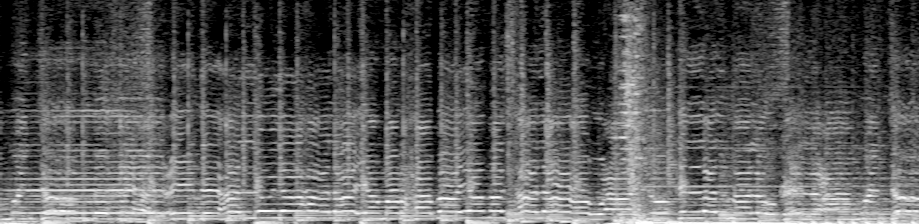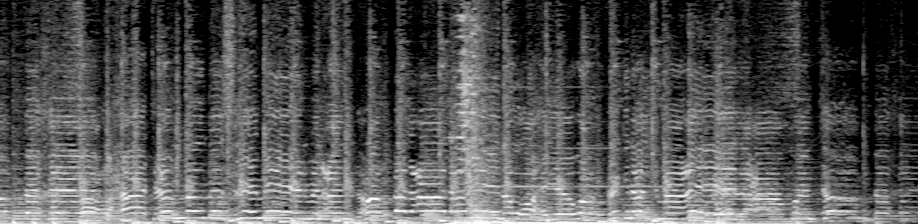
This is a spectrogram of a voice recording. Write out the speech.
someone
